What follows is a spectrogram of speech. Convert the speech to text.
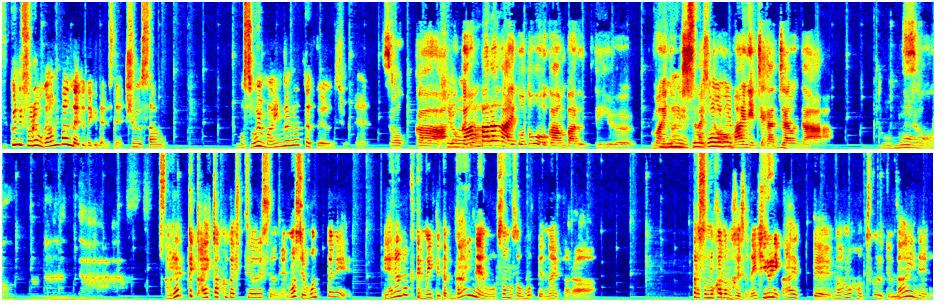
逆にそれを頑張んないとできないですね、週3。もうそういうマインドになっちゃってるんですよね。そっか、あの頑張らないことを頑張るっていうマインドにしないと、毎日やっちゃうんだ。と思う。そうなんだ。それって改革が必要ですよね。もし本当にやらなくてもいいって多分概念をそもそも持ってないから、ただその方もそうですよね。昼に帰って晩ご飯を作るという概念。うん、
